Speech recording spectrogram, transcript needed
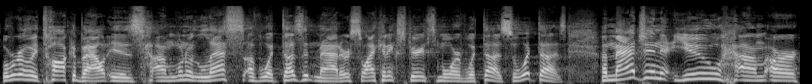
What we're going to talk about is I'm going to less of what doesn't matter so I can experience more of what does. So, what does? Imagine you um, are,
